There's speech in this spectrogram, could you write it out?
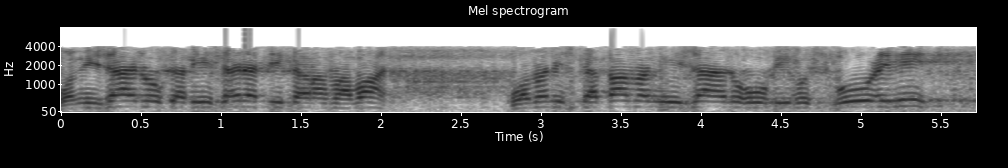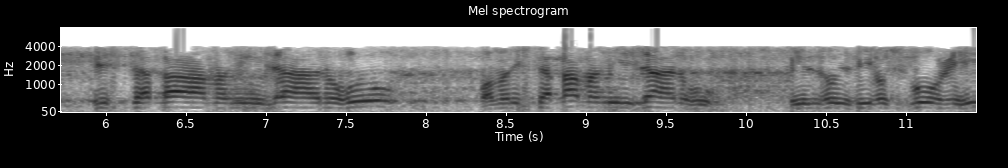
وميزانك في سنتك رمضان. ومن استقام ميزانه في أسبوعه استقام ميزانه. ومن استقام ميزانه في أسبوعه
